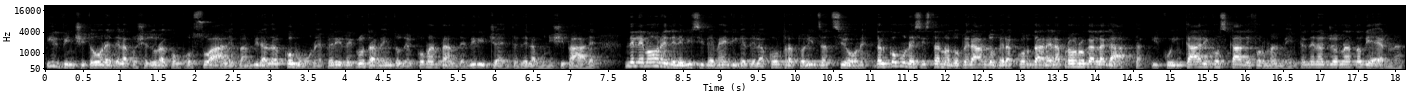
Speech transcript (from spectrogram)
il vincitore della procedura concorsuale bandita dal comune per il reclutamento del comandante dirigente della municipale. Nelle more delle visite mediche e della contrattualizzazione, dal comune si stanno adoperando per accordare la proroga alla Gatta, il cui incarico scade formalmente nella giornata odierna.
